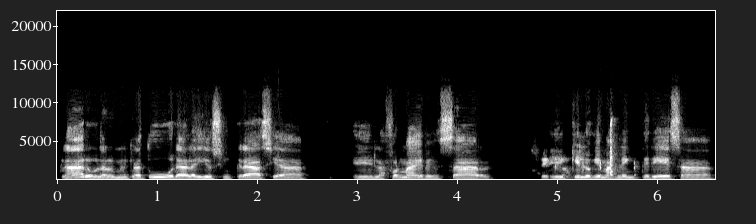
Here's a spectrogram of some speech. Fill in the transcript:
Claro, la nomenclatura, la idiosincrasia, eh, la forma de pensar, eh, qué es lo que más le interesa,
